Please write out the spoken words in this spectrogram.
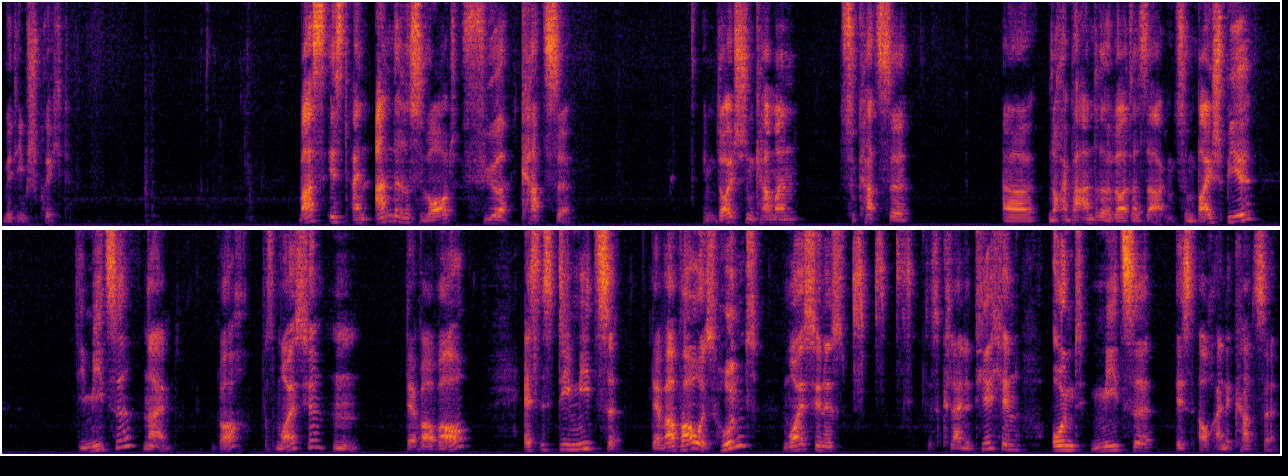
mit ihm spricht. Was ist ein anderes Wort für Katze? Im Deutschen kann man zu Katze äh, noch ein paar andere Wörter sagen. Zum Beispiel die Mieze? Nein. Doch? Das Mäuschen? Hm. Der Wauwau? Es ist die Mieze. Der Wauwau ist Hund, Mäuschen ist das kleine Tierchen und Mieze ist auch eine Katze.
